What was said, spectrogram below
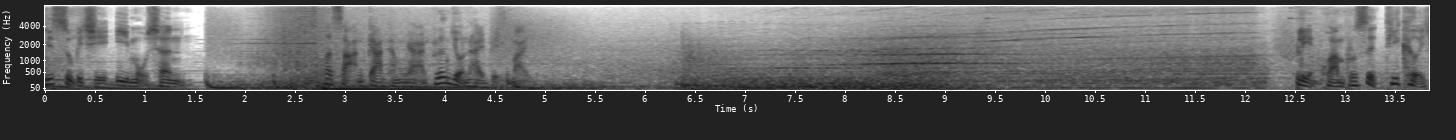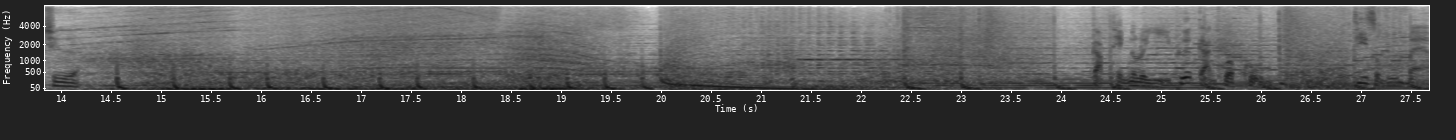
Mitsubishi Emotion ผสานการทำงานเครื่องยนต์ไฮบริดใหม่ เปลี่ยนความรู้สึกที่เคยเชื่อ กับเทคโนโลยีเพื่อการควบคุม ที่สมบูรณ์แบบ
